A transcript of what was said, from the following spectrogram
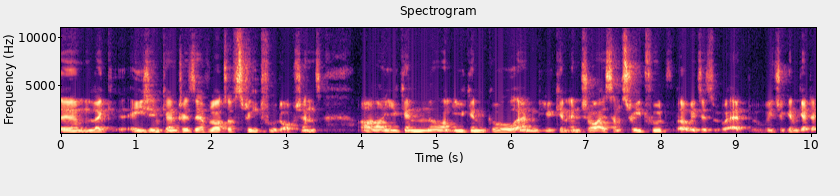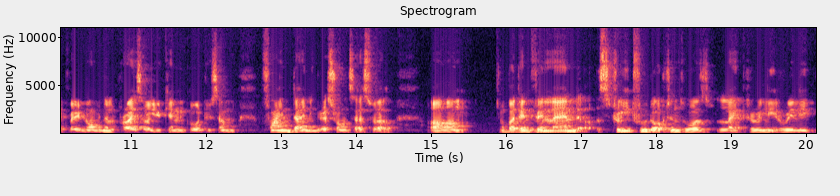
um, like Asian countries, they have lots of street food options. Uh, you can uh, you can go and you can enjoy some street food, uh, which is at which you can get at very nominal price, or you can go to some fine dining restaurants as well. Um, but in Finland, street food options was like really, really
